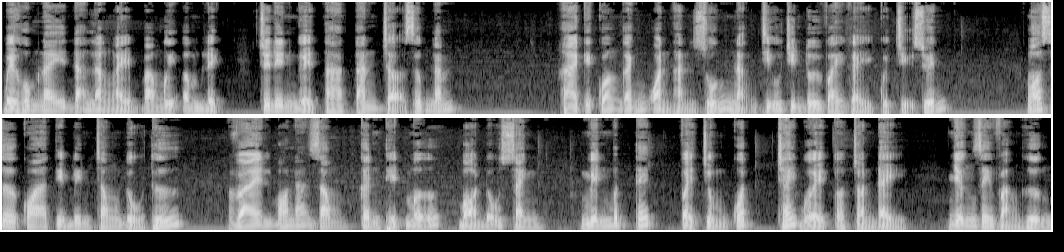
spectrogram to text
bởi hôm nay đã là ngày 30 âm lịch, cho nên người ta tan chợ sớm lắm. Hai cái quang gánh oằn hẳn xuống nặng chịu trên đôi vai gầy của chị Xuyến. Ngó sơ qua thì bên trong đủ thứ, vài bó lá rong, cân thịt mỡ, bò đỗ xanh, miến mứt tết, vài chùm quất, trái bưởi to tròn đầy, những dây vàng hương.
